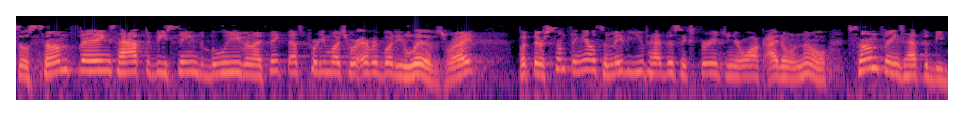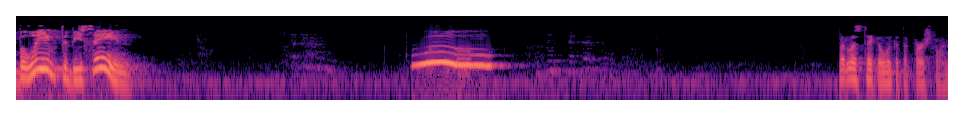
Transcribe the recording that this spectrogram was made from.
so some things have to be seen to believe, and I think that's pretty much where everybody lives, right? But there's something else, and maybe you've had this experience in your walk, I don't know. Some things have to be believed to be seen. Woo! But let's take a look at the first one.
